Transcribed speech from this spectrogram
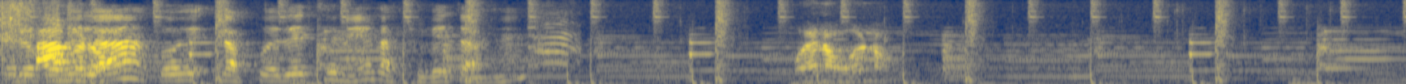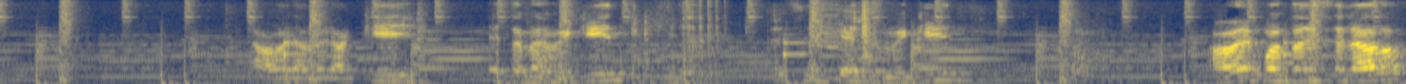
Pero Ah, cógela, coge- las puedes tener, las chuletas, ¿eh? Bueno, bueno. A ver, a ver, aquí. Este no es mi kit. Este es mi kit. A ver cuánto de ese lado.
